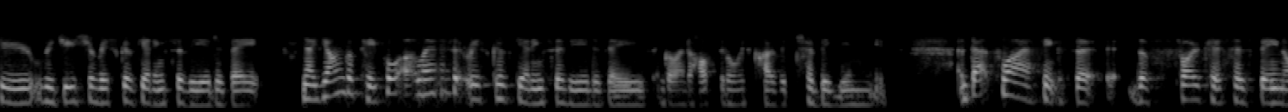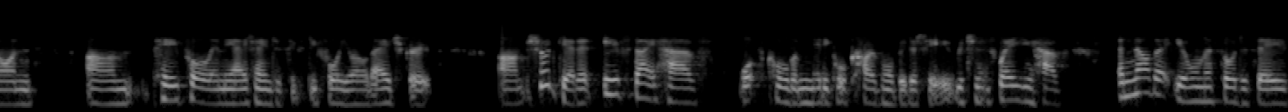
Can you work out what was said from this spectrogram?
to reduce your risk of getting severe disease. Now, younger people are less at risk of getting severe disease and going to hospital with COVID to begin with. And that's why I think that the focus has been on um, people in the 18 to 64 year old age group um, should get it if they have what's called a medical comorbidity, which is where you have another illness or disease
